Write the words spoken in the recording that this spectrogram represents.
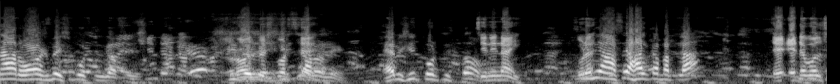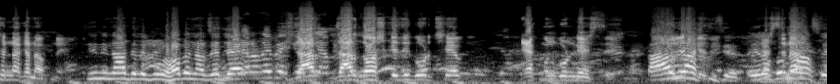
না রস বেশি পড়ছে গাছে। রস বেশি পড়ছে? হ্যাঁ শীত পড়ছিস তো। চিনি নাই? গুড়ে? চিনি আছে হালকা পাতলা। এটা বলছেন না কেন আপনি? চিনি না দিলে গুড় হবে না যে যার যার দশ কেজি গুড় সে এক মন গুড় নিয়ে আসছে তাহলে 40 কেজি। আসছে এরকম আছে।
